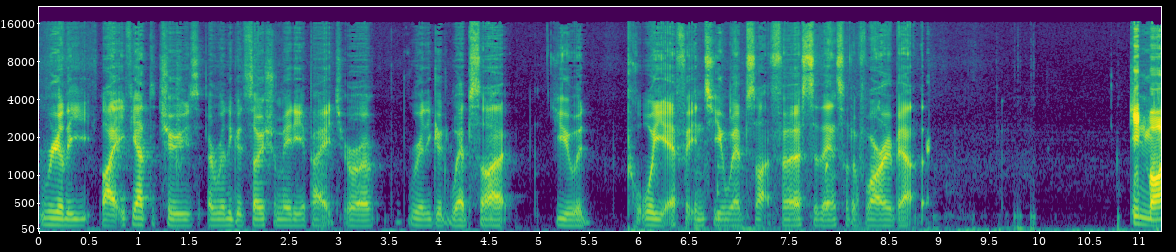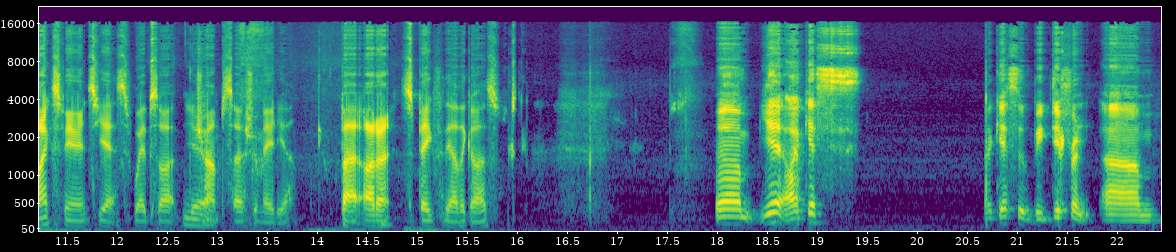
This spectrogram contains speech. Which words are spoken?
really, like, if you had to choose a really good social media page or a really good website, you would put all your effort into your website first and then sort of worry about that. In my experience, yes, website Yeah. trumps social media, but I don't speak for the other guys. Um, yeah, I guess I guess it would be different. Um,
